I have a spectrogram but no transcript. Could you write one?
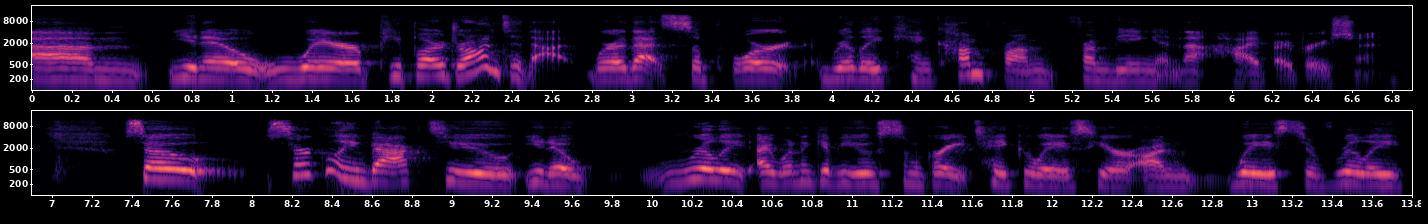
um, you know where people are drawn to that where that support really can come from from being in that high vibration. So circling back to you know really i want to give you some great takeaways here on ways to really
